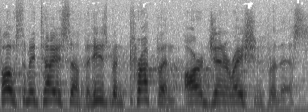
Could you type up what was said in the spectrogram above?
Folks, let me tell you something. He's been prepping our generation for this.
